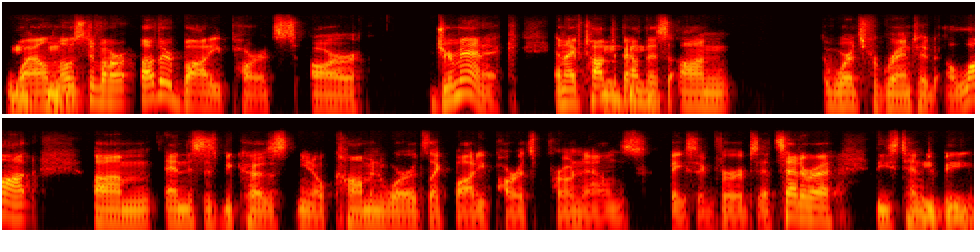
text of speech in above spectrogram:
while Mhm. most of our other body parts are Germanic. And I've talked about Mhm. this on words for granted a lot um, and this is because you know common words like body parts pronouns basic verbs etc these tend to be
